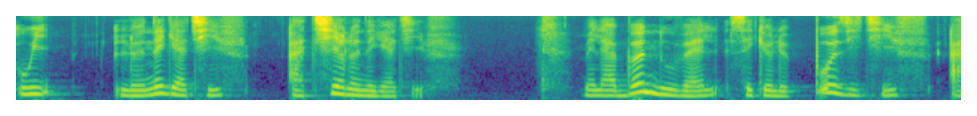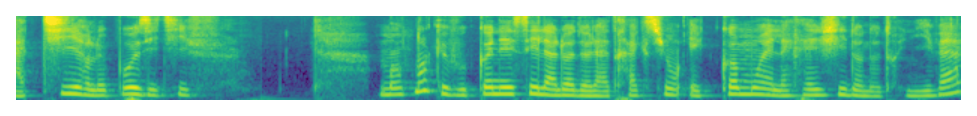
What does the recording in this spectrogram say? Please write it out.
Oui, le négatif attire le négatif. Mais la bonne nouvelle, c'est que le positif attire le positif. Maintenant que vous connaissez la loi de l'attraction et comment elle régit dans notre univers,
